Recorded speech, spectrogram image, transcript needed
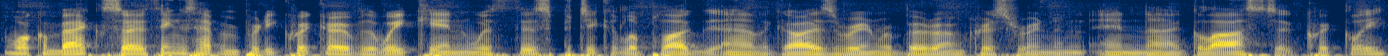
Welcome back. So things happened pretty quick over the weekend with this particular plug. Uh, the guys were in, Roberto and Chris were in, and, and uh, glassed it quickly.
